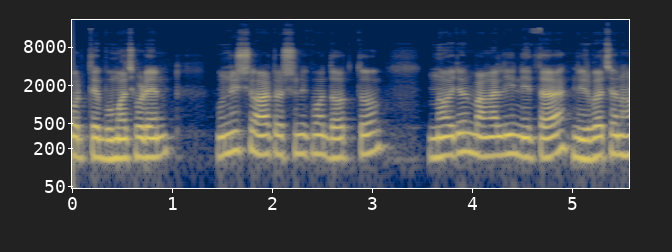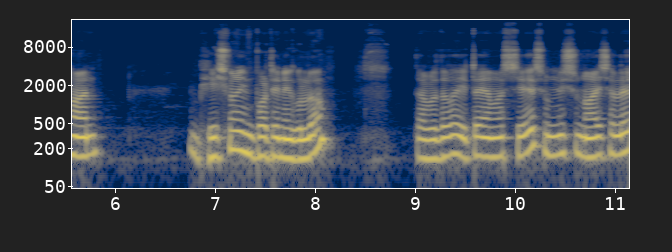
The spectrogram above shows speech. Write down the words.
করতে বোমা ছোড়েন। উনিশশো আট অশ্বিনী কুমার দত্ত নয়জন বাঙালি নেতা নির্বাচন হন। ভীষণ ইম্পর্টেন্ট এগুলো। তারপর দেখো, এটাই আমার শেষ। উনিশশো নয় সালে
